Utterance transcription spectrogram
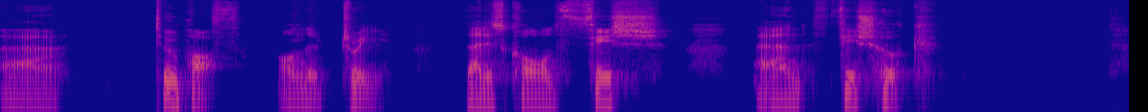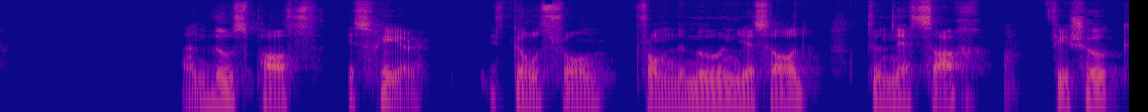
uh, two paths on the tree that is called fish and fish hook and those path is here. It goes from from the moon Yesod to Netzach, fish hook.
